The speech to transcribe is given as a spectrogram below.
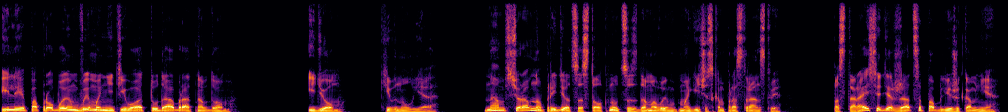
Или попробуем выманить его оттуда обратно в дом?» «Идем», — кивнул я. «Нам все равно придется столкнуться с домовым в магическом пространстве. Постарайся держаться поближе ко мне».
